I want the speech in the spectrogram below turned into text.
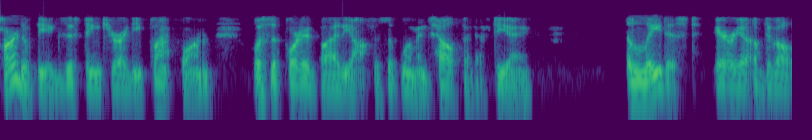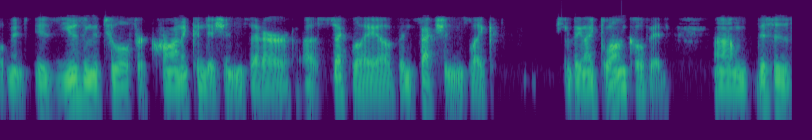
part of the existing CureID platform, was supported by the Office of Women's Health at FDA. The latest area of development is using the tool for chronic conditions that are a sequelae of infections like something like long COVID. Um, this is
